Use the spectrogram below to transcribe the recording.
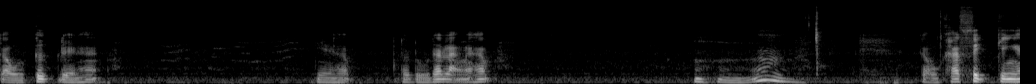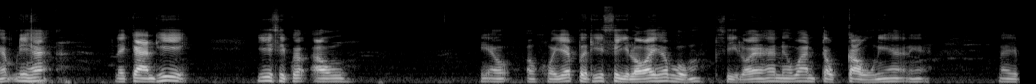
เก่ากึกเลยนะฮะนี่นะครับ เราดูด้านหลังนะครับ เก่าคลาสสิกจริงครับ นี่ฮะรายการที่ยี่สิบก็เอา นี่เอาเอาขอแยกเปิดที่สี่ร้อยครับผมสี่ร้อยนะฮะเนื้อว่านเก่าๆนี่ฮะนี่น่าจะ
